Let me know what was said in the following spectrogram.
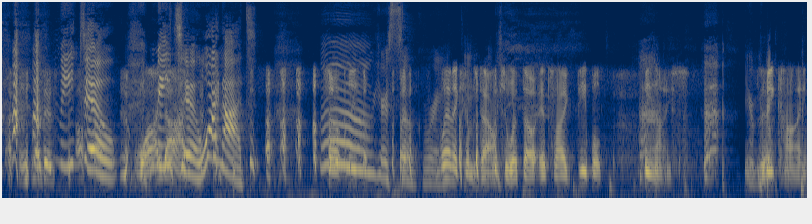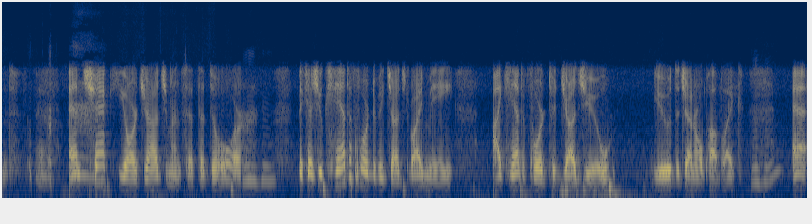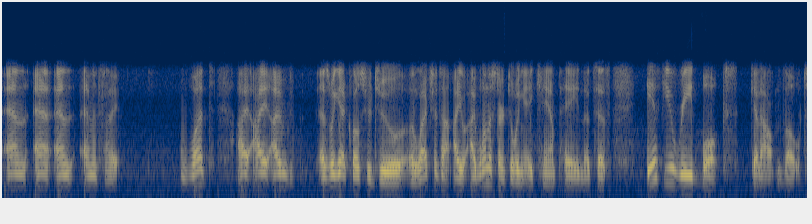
I mean, you know, Me too. Why Me not? too. Why not? oh, you're so great. When it comes down to it, though, it's like people be nice, be kind, and check your judgments at the door. Mm-hmm. because you can't afford to be judged by me. I can't afford to judge you, you, the general public. Mm-hmm. And, and and and and it's like, what I, I I'm as we get closer to election time, I, I want to start doing a campaign that says, if you read books, get out and vote.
